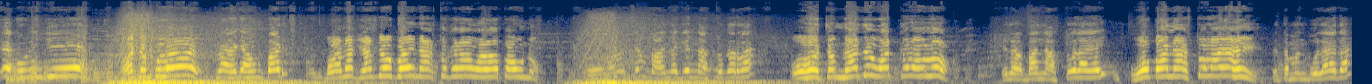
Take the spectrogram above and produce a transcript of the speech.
એ ગોવિંદજી! હા ચંપુલાલ! જો આઈડિયા હું પાડ? બાના ઘેર જાઉં ભાઈ નાસ્તો કરાવવા વડાપાઉં નો કેમ બહારના ઘેર નાસ્તો કરવા? ઓહો ચમ ના જાવ વાત કરો ઓલો એટલે બા નાસ્તો લાય ઓ બા નાસ્તો લાયા હે. તો તમને બોલાયા હતા?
